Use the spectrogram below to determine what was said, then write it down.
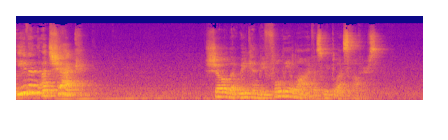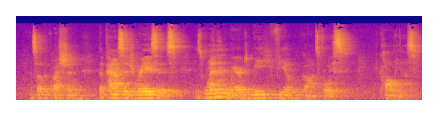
even a check show that we can be fully alive as we bless others. And so the question the passage raises is when and where do we feel God's voice? calling us?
